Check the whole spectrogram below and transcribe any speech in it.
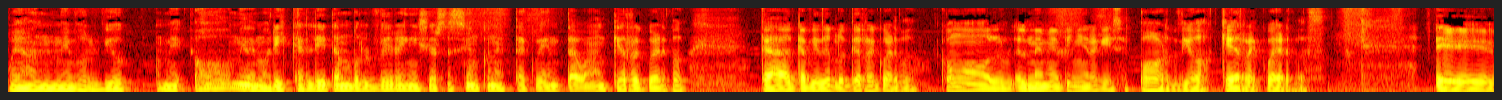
Weón, me volvió. Me, oh, me demoré caleta en volver a iniciar sesión con esta cuenta, weón. Qué recuerdo. Cada capítulo que recuerdo. Como el, meme de Piñera que dice: Por Dios, qué recuerdos. Eh,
